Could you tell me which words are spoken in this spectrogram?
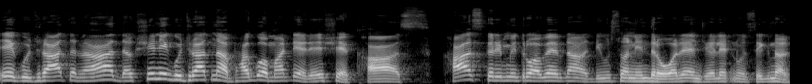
એ ગુજરાતના, દક્ષિણી ગુજરાતના ભાગો માટે રહેશે ખાસ. ખાસ કરી મિત્રો હવેના દિવસોની અંદર ઓરેન્જ એલર્ટનું સિગ્નલ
